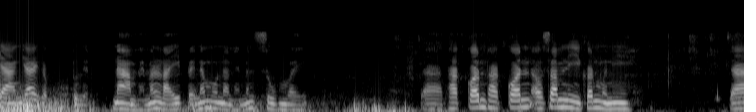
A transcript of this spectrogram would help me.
ยางย่ายกับเปิด น้ำให้มันไหลไปน้ำมูลนั่นให้มันซุ่มไว้จ้าพักก้อนพักก้อนเอาซ้ำนี่ก้อนหมูนี่จ้า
